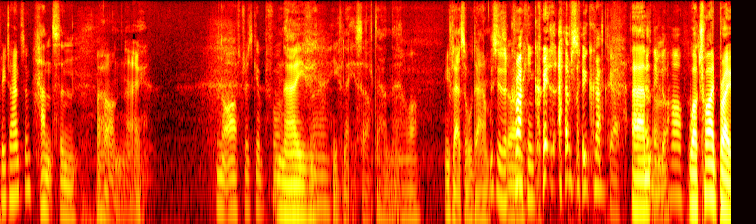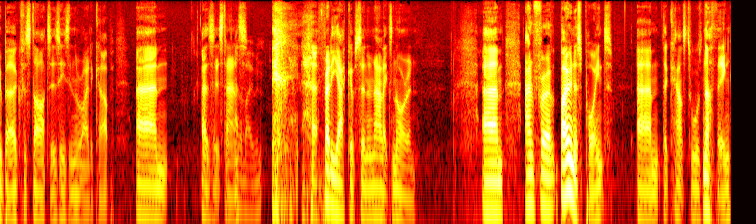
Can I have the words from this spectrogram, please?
Peter Hanson. Hanson. Oh, no. Not after his good performance. No, you've, you've let yourself down there. Oh, well. You've let us all down. This is a Sorry. cracking quiz, absolute cracker. Um, Hasn't even got half of well, try Broberg for starters. He's in the Ryder Cup. Um, as it it at stands, the moment. Freddie Jacobson and Alex Noren. Um, and for a bonus point um, that counts towards nothing,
